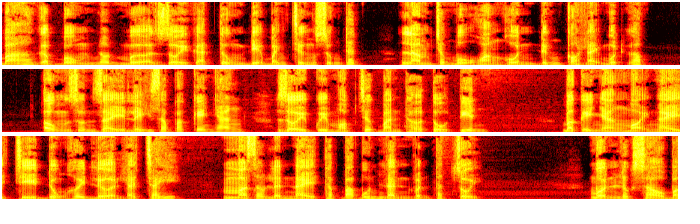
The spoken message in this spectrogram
bá gập bụng nôn mửa rồi gạt tung đĩa bánh trưng xuống đất, làm cho mụ hoàng hồn đứng còn lại một góc. Ông run rẩy lấy ra ba cây nhang, rồi quỳ mọp trước bàn thờ tổ tiên. Ba cây nhang mọi ngày chỉ đụng hơi lửa là cháy, mà sau lần này thấp ba bốn lần vẫn tắt rồi. Một lúc sau ba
